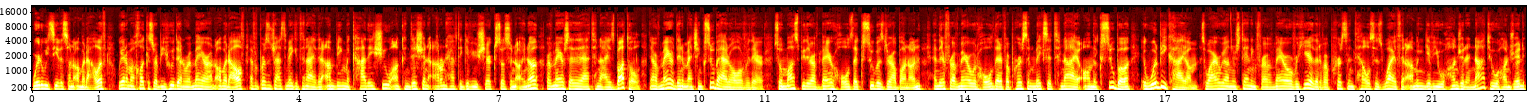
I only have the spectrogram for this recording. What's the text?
Where do we see this on Amad Aleph? We had a Machlekes Rabbi Yehuda and Rameir on Amad Aleph. If a person tries to make it tonight, then I'm being Makadeshu on condition I don't have to give you Shirk Sus and Aina. Rav said that, that tonight is Batal. Now Rav Meir didn't mention Ksuba at all over there, so it must be that Rav holds that Ksuba is Rabbanon, and therefore Rav Meir would hold that if a person makes a Tanai on the Ksuba, it would be Kayam. So why are we understanding from Rav Meir over here that if a person tells his wife that I'm going to give you 100 and not 200,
